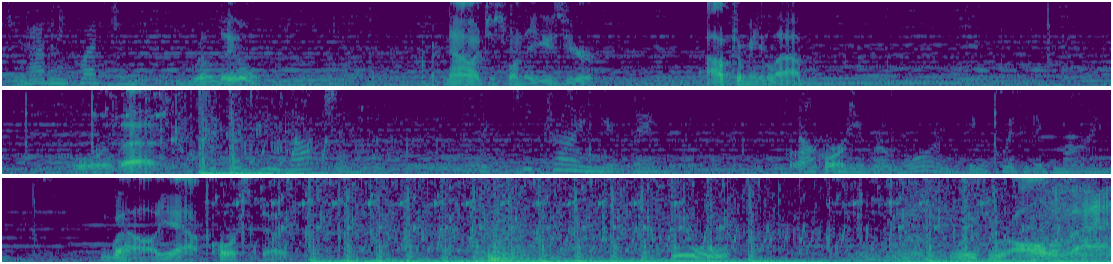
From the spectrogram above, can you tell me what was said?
if you have any questions. Will do. Right now I just want to use your alchemy lab for that. A good concoction. But keep trying new things. Of course. Alchemy rewards inquisitive minds. Well, yeah, of course it does. Ooh. Blew through all of that.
